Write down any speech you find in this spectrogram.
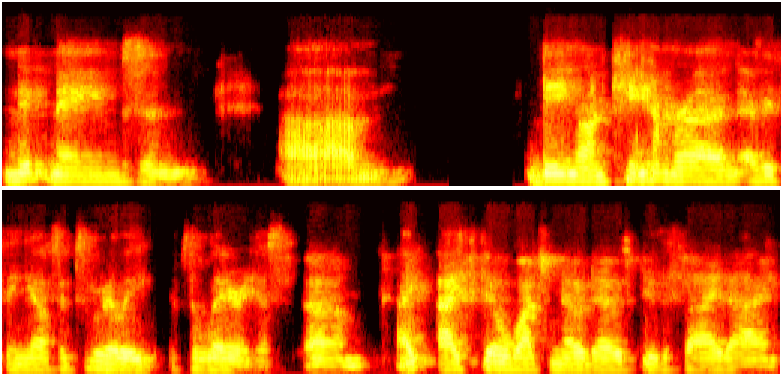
nicknames and um, being on camera and everything else. It's really it's hilarious. Um, I I still watch NoDoz do the side eye.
